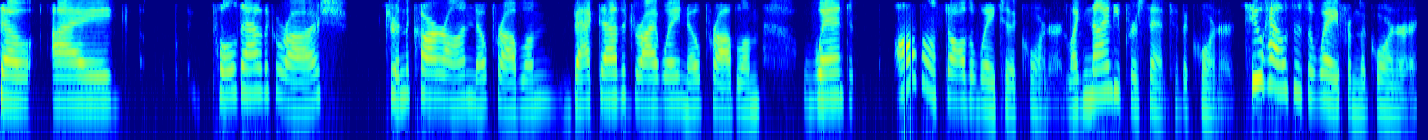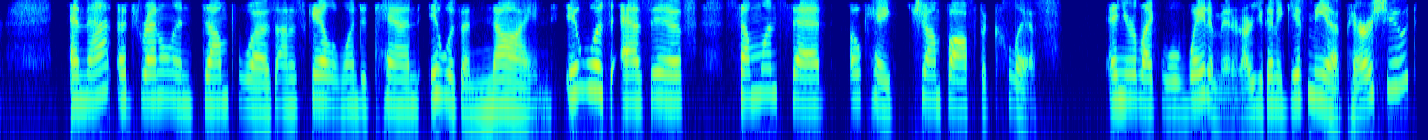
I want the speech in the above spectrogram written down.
So I pulled out of the garage, turned the car on, no problem, backed out of the driveway, no problem, went almost all the way to the corner, like 90% to the corner, two houses away from the corner. And that adrenaline dump was on a scale of 1 to 10, it was a 9. It was as if someone said, okay, jump off the cliff. And you're like, well, wait a minute. Are you going to give me a parachute?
